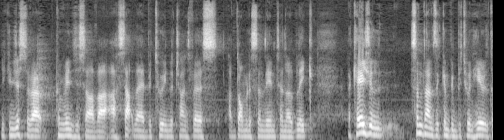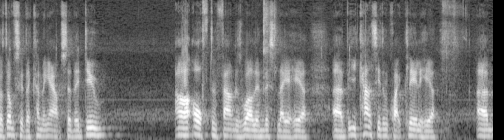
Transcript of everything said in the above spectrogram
you can just about convince yourself are, are sat there between the transverse abdominis and the internal oblique. Occasionally, sometimes they can be between here because obviously they're coming out, so they do are often found as well in this layer here, uh, but you can see them quite clearly here. Um,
